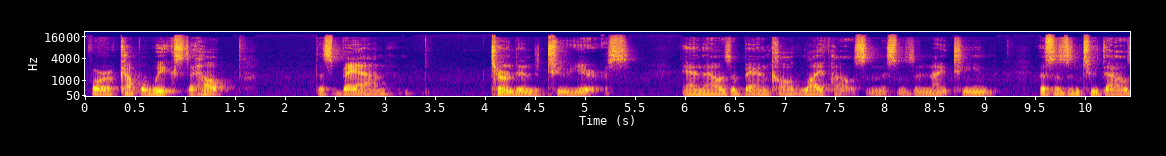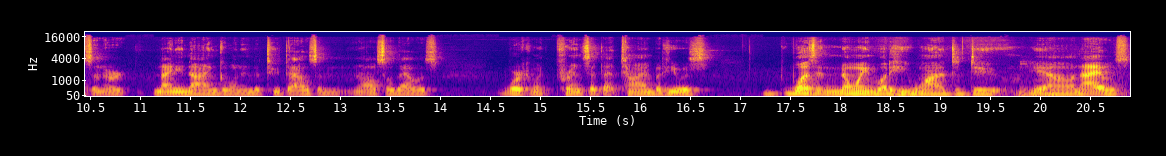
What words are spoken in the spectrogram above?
for a couple weeks to help this band. Turned into two years, and that was a band called Lifehouse, and this was in nineteen. This was in two thousand or ninety nine, going into two thousand, and also that was working with Prince at that time, but he was wasn't knowing what he wanted to do, you know, and I was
